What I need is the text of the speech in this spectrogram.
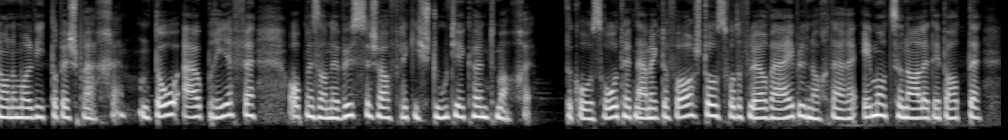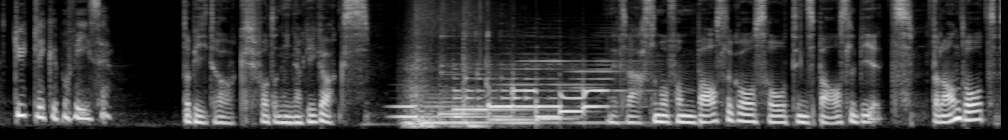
noch einmal weiter besprechen. Und hier auch prüfen, ob man so eine wissenschaftliche Studie machen könnte. Der Grossrot hat nämlich den Vorstoß von der Fleur Weibel nach dieser emotionalen Debatte deutlich überwiesen. Der Beitrag von der Nina Gigax. Jetzt wechseln wir vom Basler Grossrot ins Baselbiet. Der Landrat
